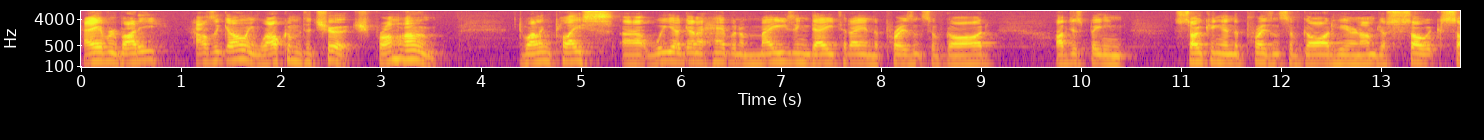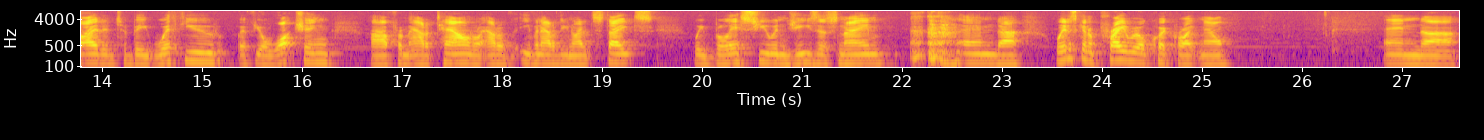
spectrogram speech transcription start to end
Hey, everybody. How's it going? Welcome to church from home, dwelling place. Uh, we are going to have an amazing day today in the presence of God. I've just been soaking in the presence of God here, and I'm just so excited to be with you. If you're watching uh, from out of town or out of even out of the United States, we bless you in Jesus' name. and uh, we're just going to pray real quick right now. And uh,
